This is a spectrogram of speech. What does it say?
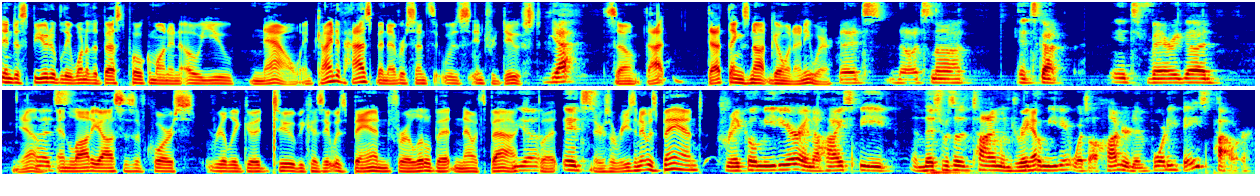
indisputably one of the best Pokemon in OU now, and kind of has been ever since it was introduced. Yeah, So that that thing's not going anywhere. it's no, it's not. It's got. It's very good. Yeah, It's- and Latios is of course really good too because it was banned for a little bit and now it's back. Yeah, but it's- there's a reason it was banned. Draco Meteor and a high speed, and this was at a time when Draco Yep. Meteor was 140 base power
